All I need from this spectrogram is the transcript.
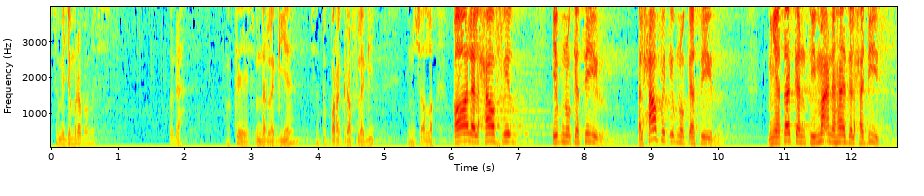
Sampai jam berapa, Mas? Sudah. Oke, sebentar lagi ya. Satu paragraf lagi. Insyaallah. Qala al-Hafidh Ibnu Katsir. Al-Hafidh Ibnu Katsir menyatakan fi makna hadzal hadis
